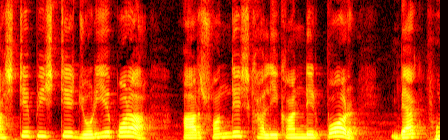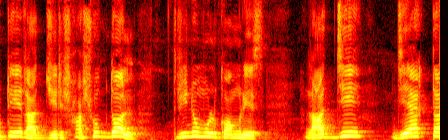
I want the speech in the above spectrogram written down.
আষ্টে পিষ্টে জড়িয়ে পড়া আর সন্দেশখালী কাণ্ডের পর ব্যাকফুটে রাজ্যের শাসক দল তৃণমূল কংগ্রেস। রাজ্যে যে একটা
